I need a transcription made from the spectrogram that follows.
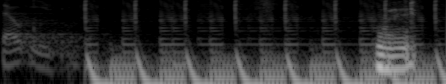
So easy. Wait.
